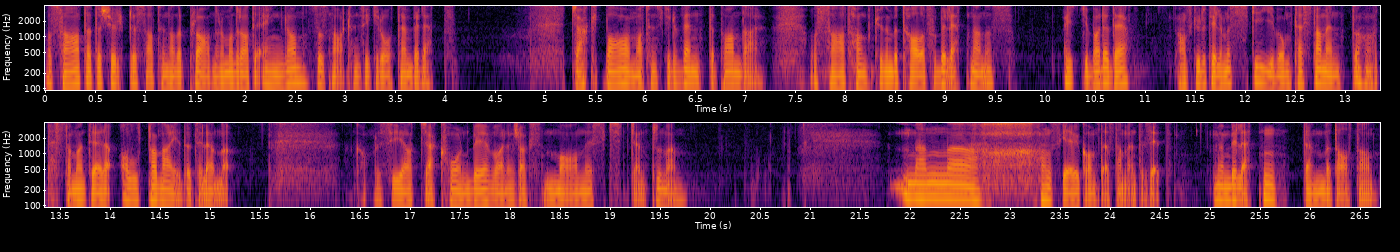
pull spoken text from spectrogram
og sa at dette skyldtes at hun hadde planer om å dra til England så snart hun fikk råd til en billett. Jack ba om at hun skulle vente på ham der, og sa at han kunne betale for billetten hennes. Og ikke bare det, han skulle til og med skrive om testamentet og testamentere alt han eide til henne. Man kan vel si at Jack Hornby var en slags manisk gentleman. Men uh, han skrev ikke om testamentet sitt. Men billetten, den betalte han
